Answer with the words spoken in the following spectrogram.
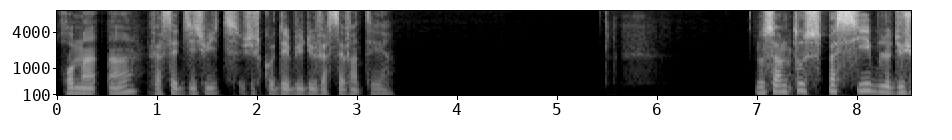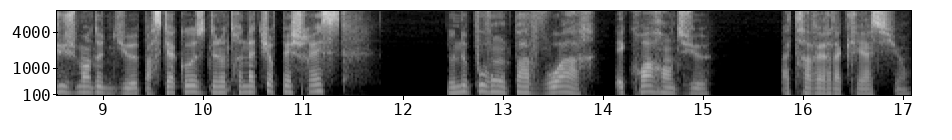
Romains 1, verset 18 jusqu'au début du verset 21. Nous sommes tous passibles du jugement de Dieu parce qu'à cause de notre nature pécheresse, nous ne pouvons pas voir et croire en Dieu à travers la création.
